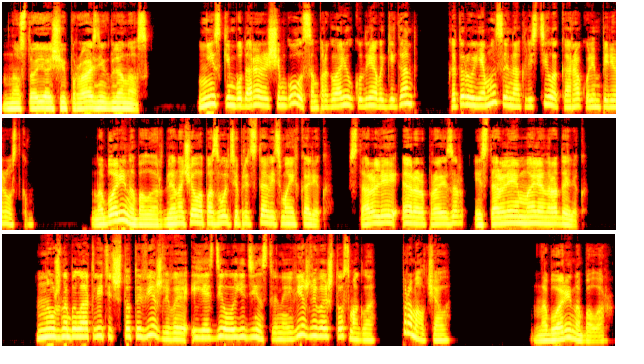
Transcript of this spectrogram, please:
«Настоящий праздник для нас», — низким будоражащим голосом проговорил кудрявый гигант, которую я мысленно окрестила каракулем-переростком. «Набларина, Балар, для начала позвольте представить моих коллег. Старлей Эррор Прейзер и Старлей Мэлен Роделик». Нужно было ответить что-то вежливое, и я сделала единственное вежливое, что смогла. Промолчала. «Набларина, Балар,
